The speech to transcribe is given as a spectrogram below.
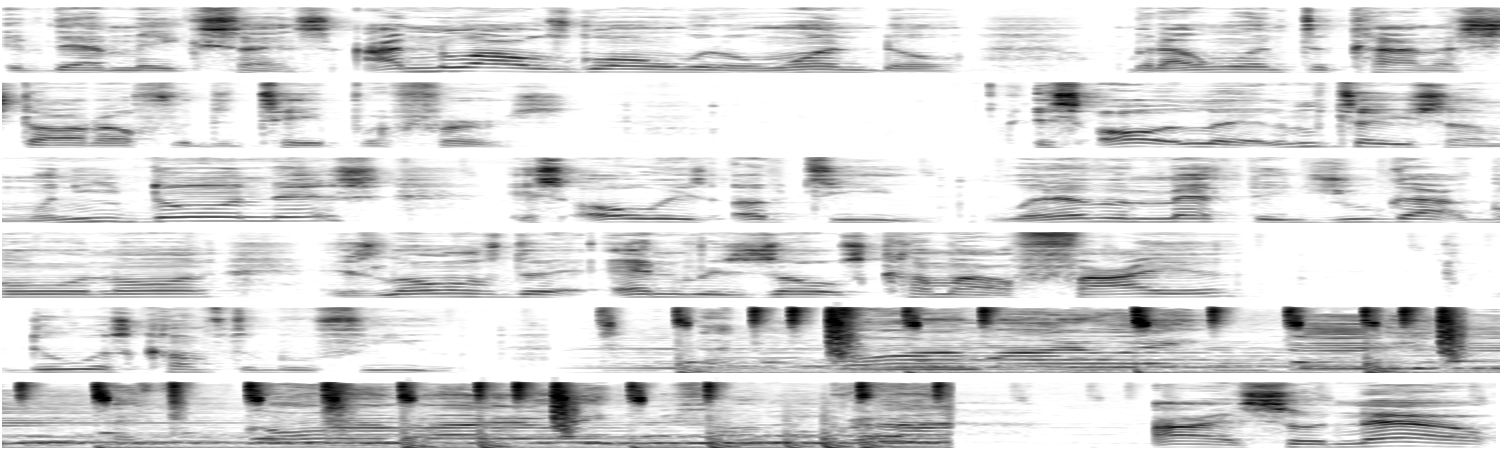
if that makes sense. I knew I was going with a one though, but I wanted to kind of start off with the taper first. It's all let, let me tell you something. When you doing this, it's always up to you. Whatever method you got going on, as long as the end results come out fire, do what's comfortable for you. Alright, so now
